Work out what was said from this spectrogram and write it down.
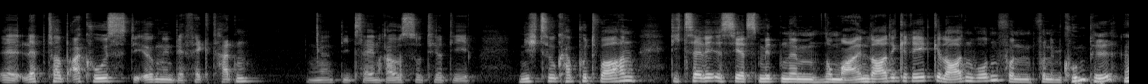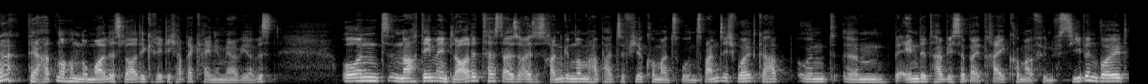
äh, Laptop-Akkus, die irgendeinen Defekt hatten. Ja, die Zellen raussortiert, die nicht so kaputt waren. Die Zelle ist jetzt mit einem normalen Ladegerät geladen worden von, von einem Kumpel. Der hat noch ein normales Ladegerät, ich habe ja keine mehr, wie ihr wisst. Und nach dem Entladetest, also als ich es rangenommen habe, hat sie 4,22 Volt gehabt und ähm, beendet habe ich sie bei 3,57 Volt.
